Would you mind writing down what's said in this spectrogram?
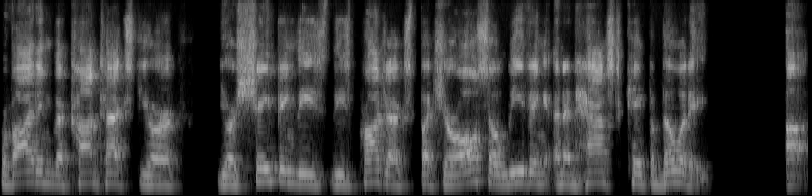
providing the context, you're, you're shaping these, these projects, but you're also leaving an enhanced capability uh,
